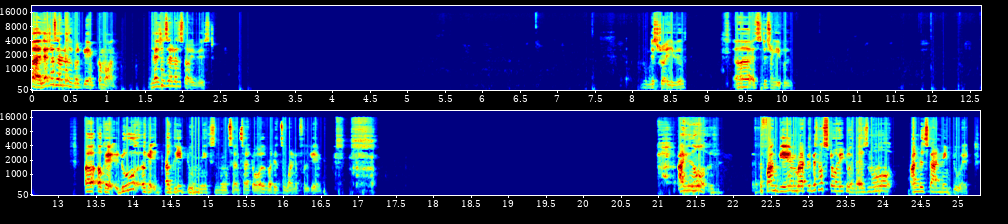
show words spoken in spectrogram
Uh, Legend of Zelda is a good game. Come on, Legend of Zelda is story based. Destroy evil. Uh, it's destroy evil. Uh, okay, do okay. Agree, Doom makes no sense at all, but it's a wonderful game. I know it's a fun game, but there's no story to it. There's no understanding to it.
